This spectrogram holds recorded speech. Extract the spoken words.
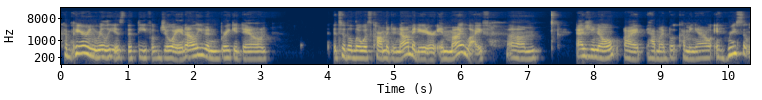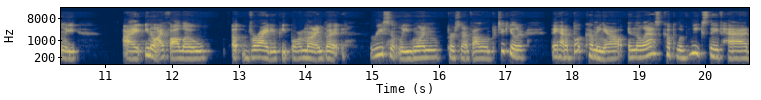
comparing really is the thief of joy. And I'll even break it down to the lowest common denominator in my life. Um, as you know, I have my book coming out, and recently, I you know I follow a variety of people online, but recently, one person I follow in particular, they had a book coming out. In the last couple of weeks, they've had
